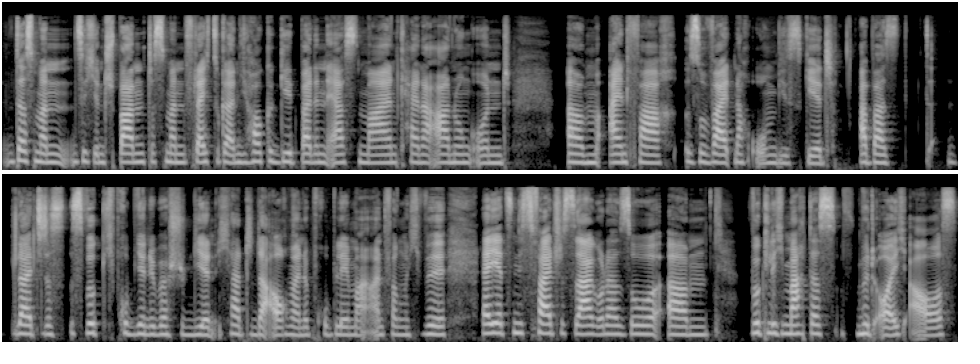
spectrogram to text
dass man sich entspannt, dass man vielleicht sogar in die Hocke geht bei den ersten Malen, keine Ahnung, und ähm, einfach so weit nach oben, wie es geht. Aber Leute, das ist wirklich probieren über Studieren. Ich hatte da auch meine Probleme am Anfang. Ich will da jetzt nichts Falsches sagen oder so. Ähm, wirklich macht das mit euch aus.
